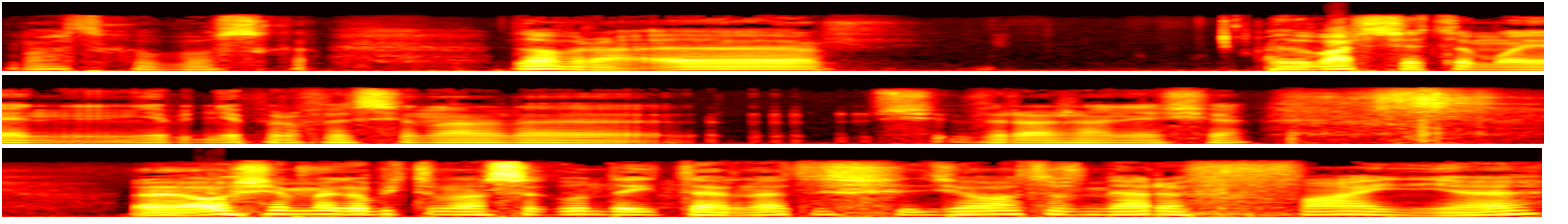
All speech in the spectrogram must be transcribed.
Matko boska. Dobra, e, wybaczcie te moje nie, nieprofesjonalne wyrażanie się. E, 8 megabitów na sekundę internet. Działa to w miarę fajnie.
